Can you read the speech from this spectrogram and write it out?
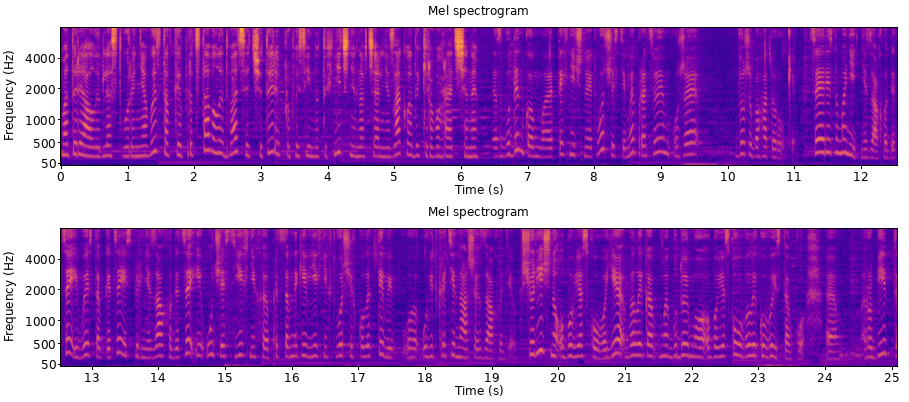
Матеріали для створення виставки представили 24 професійно-технічні навчальні заклади Кіровоградщини. З будинком технічної творчості ми працюємо уже дуже багато років. Це різноманітні заходи, це і виставки, це і спільні заходи, це і участь їхніх е, представників їхніх творчих колективів е, у відкритті наших заходів. Щорічно обов'язково є велика. Ми будуємо обов'язково велику виставку е, робіт.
